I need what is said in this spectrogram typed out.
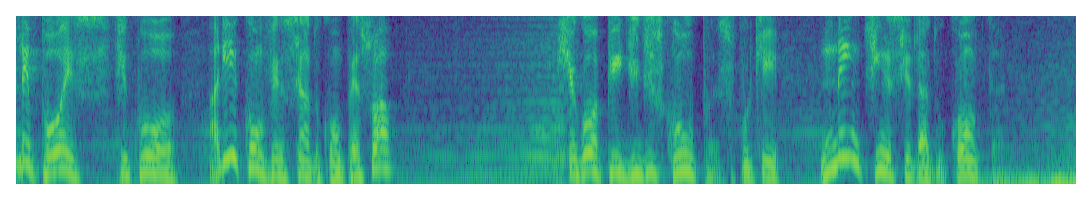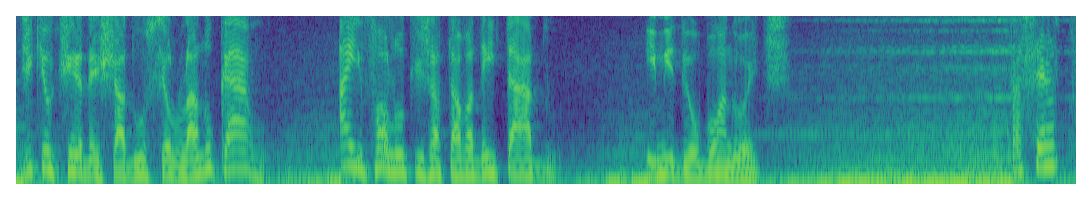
Depois ficou ali conversando com o pessoal. Chegou a pedir desculpas, porque nem tinha se dado conta de que eu tinha deixado o celular no carro. Aí falou que já estava deitado e me deu boa noite. Tá certo.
